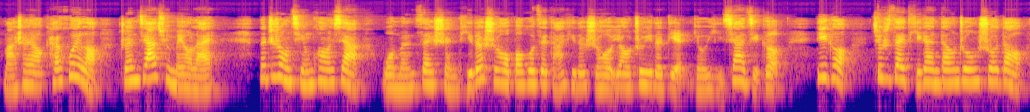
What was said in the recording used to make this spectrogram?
马上要开会了，专家却没有来。那这种情况下，我们在审题的时候，包括在答题的时候，要注意的点有以下几个。第一个就是在题干当中说到，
